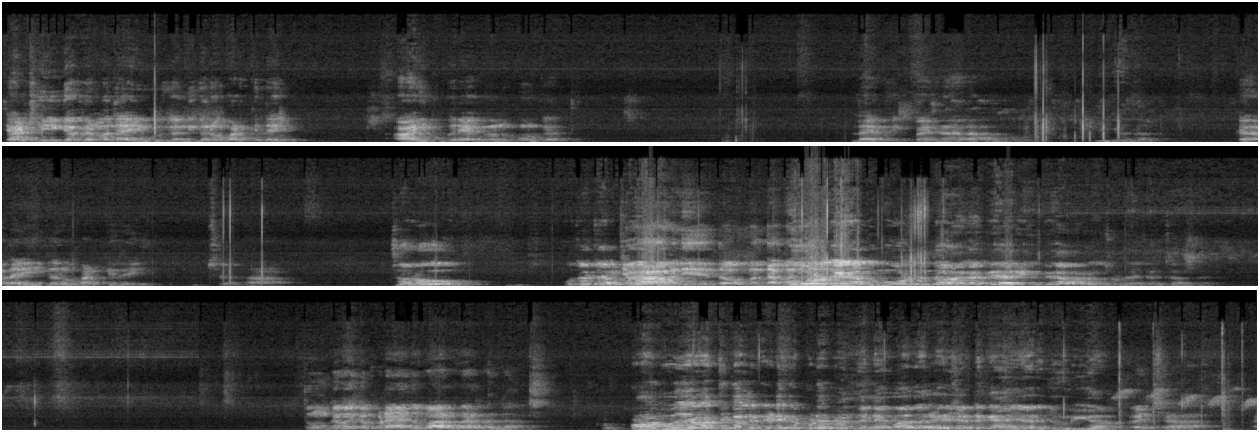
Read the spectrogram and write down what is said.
ਚਲ ਠੀਕ ਆ ਫਿਰ ਮੈਂ ਲੈ ਜੂ ਕੋਈ ਗੱਲ ਨਹੀਂ ਕਰੋ ਫੜ ਕੇ ਲੈ ਆ ਜੀ ਤੂੰ ਘਰੇ ਆ ਕੇ ਮੈਨੂੰ ਫੋਨ ਕਰਦੀ ਲੈ ਬਈ ਪੈਸਿਆਂ ਦਾ ਤਾਂ ਹੱਲ ਹੋ ਗਿਆ। ਕੀ ਕਹਿੰਦਾ? ਕਹਿੰਦਾ ਲੈ ਜੀ ਕਰੋ ਫੜ ਕੇ ਲੈ ਅੱਛਾ। ਹਾਂ। ਚਲੋ ਉਹ ਤਾਂ ਚੱਲ ਜਵਾਬ ਨਹੀਂ ਦਿੰਦਾ ਉਹ ਬੰਦਾ ਮੋੜ ਦੇਗਾ ਤੂੰ ਮੋੜ ਦਿੰਦਾ ਹੋਵੇਗਾ ਬਿਹਾਰੀ ਬਿਹਾਰ ਛੋੜਾ ਚੱਲ ਚੱਲਦਾ। ਤੂੰ ਕਿਵੇਂ ਕੱਪੜਿਆਂ ਤੋਂ ਬਾਹਰ ਹੋਇਆ ਕਰਦਾ? ਕੱਪੜਾ ਤੂੰ ਯਾਰ ਅੱਜ ਕੱਲ ਕਿਹੜੇ ਕੱਪੜੇ ਪੈਂਦੇ ਨੇ? ਮੈਂ ਤਾਂ ਰੇ ਛੱਟ ਕੇ ਆਇਆ ਯਾਰ ਯੂਰੀਆ ਅੱਛਾ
